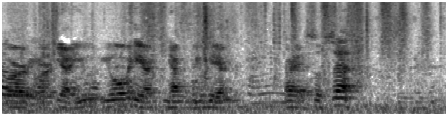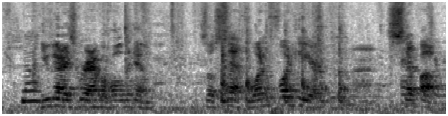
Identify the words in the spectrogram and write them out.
or, or, yeah, you, you over here. Yep, you here. All right, so Seth, you guys grab a hold of him. So Seth, one foot here, step up.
